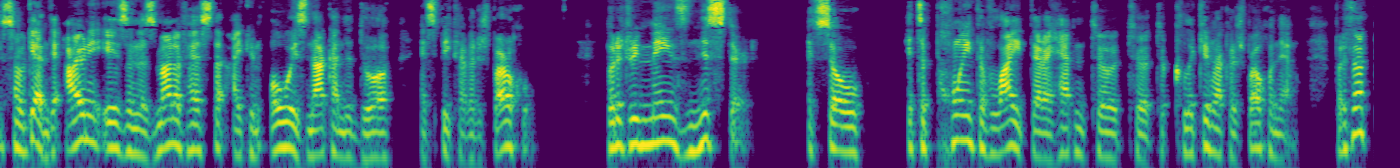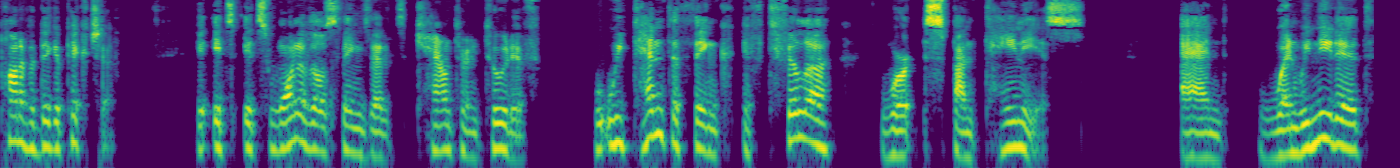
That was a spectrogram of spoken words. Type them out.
so again, the irony is in this man of Hester, I can always knock on the door and speak HaKadosh Baruch Hu. But it remains Nister. And so it's a point of light that I happen to, to, to click in HaKadosh Baruch Hu now. But it's not part of a bigger picture it's it's one of those things that it's counterintuitive. We tend to think if tefillah were spontaneous, and when we need it,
